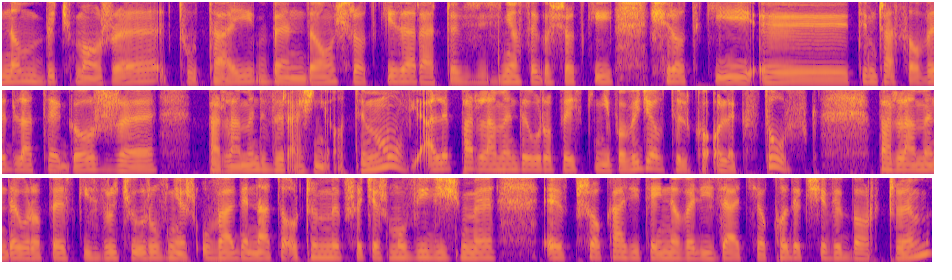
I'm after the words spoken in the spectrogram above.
no, być może tutaj będą środki zaradcze, wniosek o środki, środki y, tymczasowe, dlatego że Parlament wyraźnie o tym mówi, ale Parlament Europejski nie powiedział tylko o Lex Tusk. Parlament Europejski zwrócił również uwagę na to, o czym my przecież mówiliśmy y, przy okazji tej nowelizacji o kodeksie wyborczym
